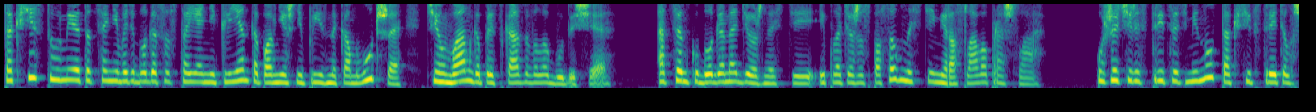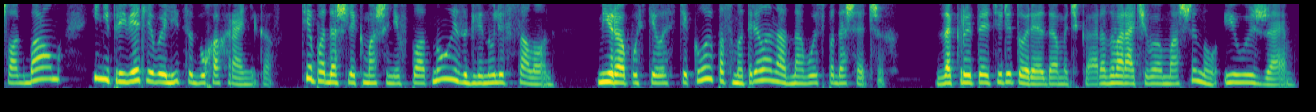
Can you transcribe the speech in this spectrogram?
Таксисты умеют оценивать благосостояние клиента по внешним признакам лучше, чем Ванга предсказывала будущее. Оценку благонадежности и платежеспособности Мирослава прошла. Уже через 30 минут такси встретил шлагбаум и неприветливые лица двух охранников. Те подошли к машине вплотную и заглянули в салон. Мира опустила стекло и посмотрела на одного из подошедших. «Закрытая территория, дамочка. Разворачиваем машину и уезжаем»,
